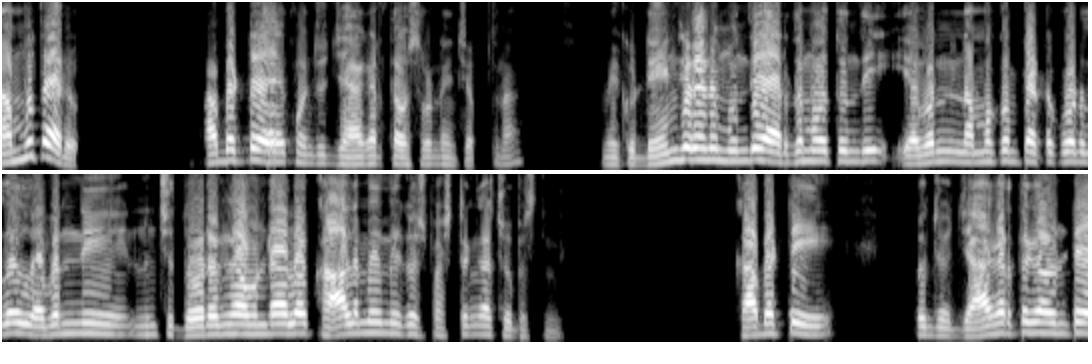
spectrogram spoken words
నమ్ముతారు. కాబట్టే కొంచెం జాగ్రత్త అవసరం నేను చెప్తున్నా. మీకు డేంజర్ అని ముందే అర్థమవుతుంది. ఎవరిని నమ్మకం పెట్టకూడదో, ఎవరిని నుంచి దూరంగా ఉండాలో కాలమే మీకు స్పష్టంగా చూపిస్తుంది. కాబట్టి కొంచెం జాగ్రత్తగా ఉంటే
